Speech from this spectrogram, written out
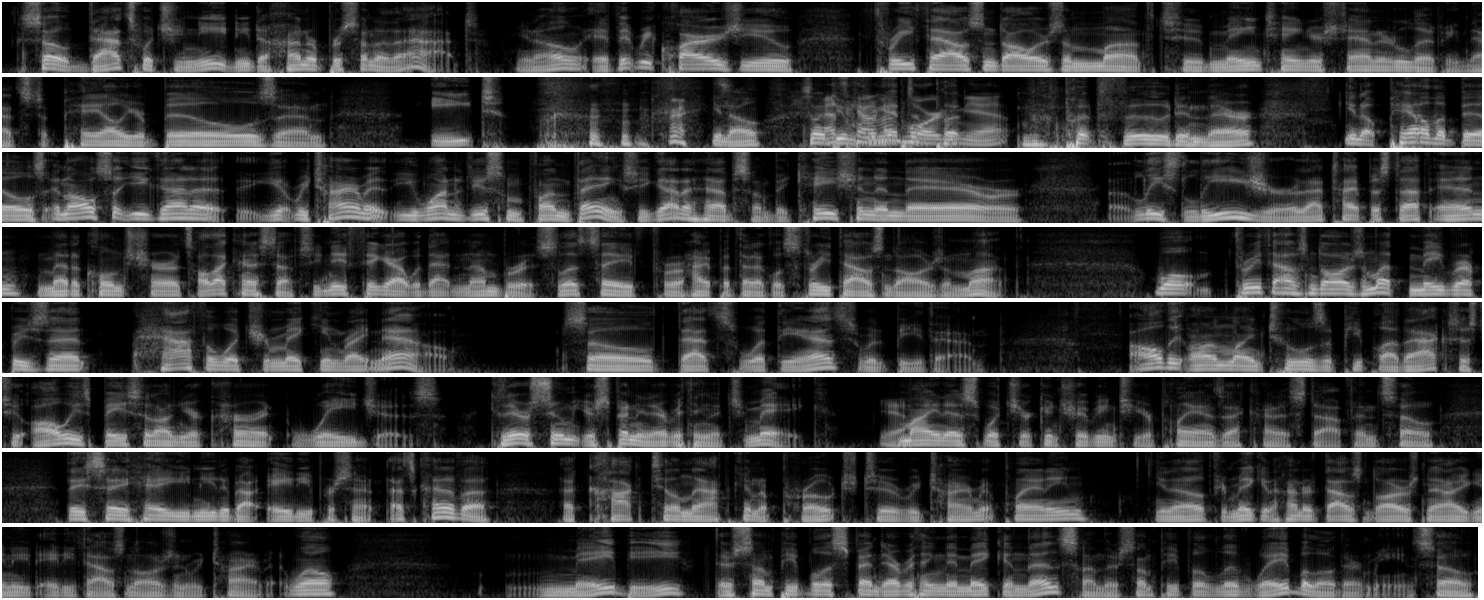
So that's what you need. You need 100% of that. You know, if it requires you $3,000 a month to maintain your standard of living, that's to pay all your bills and eat. you know, so That's people kind of forget to put, yeah. put food in there. You know, pay all the bills, and also you gotta get retirement. You want to do some fun things. You got to have some vacation in there, or at least leisure, that type of stuff, and medical insurance, all that kind of stuff. So you need to figure out what that number is. So let's say for hypothetical, it's three thousand dollars a month. Well, three thousand dollars a month may represent half of what you're making right now. So that's what the answer would be then all the online tools that people have access to always base it on your current wages because they're assuming you're spending everything that you make Yeah. minus what you're contributing to your plans that kind of stuff and so they say hey you need about 80% that's kind of a, a cocktail napkin approach to retirement planning you know if you're making $100000 now you're going to need $80000 in retirement well maybe there's some people that spend everything they make and then some there's some people that live way below their means so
